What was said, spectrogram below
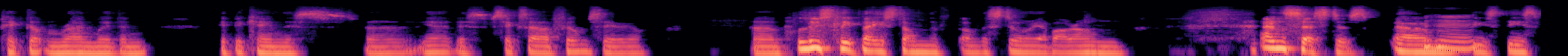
picked up and ran with, and it became this uh, yeah this six hour film serial um, loosely based on the on the story of our own ancestors um, mm-hmm. these these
